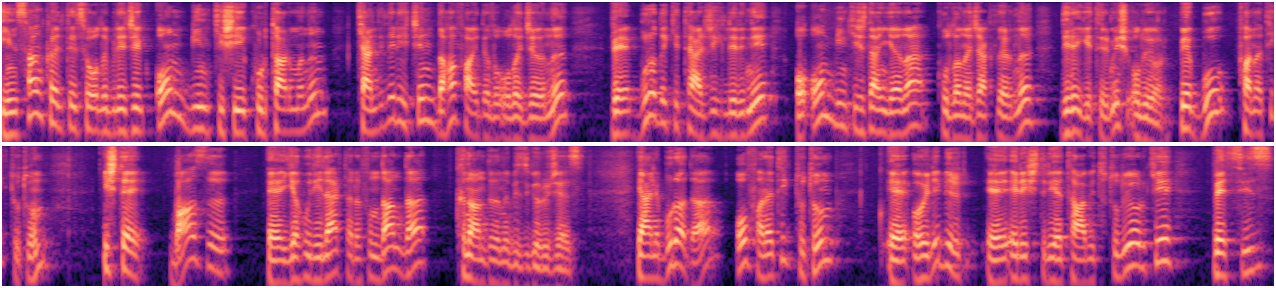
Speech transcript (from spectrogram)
insan kalitesi olabilecek 10 bin kişiyi kurtarmanın kendileri için daha faydalı olacağını ve buradaki tercihlerini o 10 bin kişiden yana kullanacaklarını dile getirmiş oluyor. Ve bu fanatik tutum işte bazı e, Yahudiler tarafından da kınandığını biz göreceğiz. Yani burada o fanatik tutum e, öyle bir e, eleştiriye tabi tutuluyor ki ve siz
